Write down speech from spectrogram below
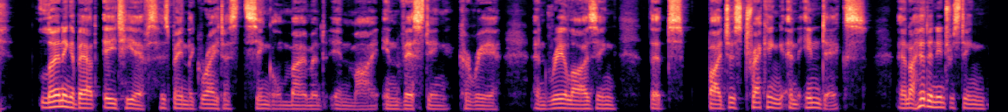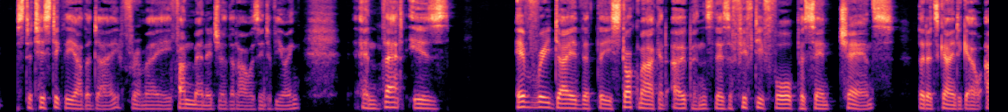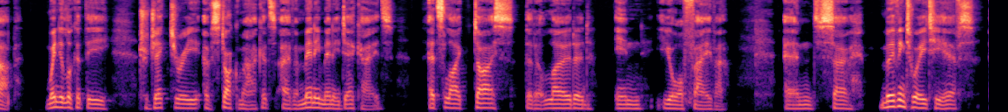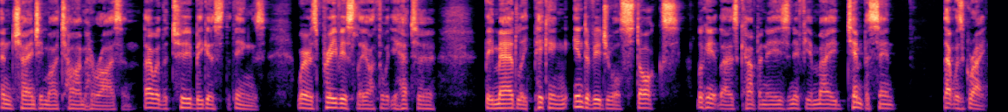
learning about ETFs has been the greatest single moment in my investing career and realizing that by just tracking an index, and I heard an interesting statistic the other day from a fund manager that I was interviewing and that is every day that the stock market opens, there's a 54% chance that it's going to go up. When you look at the trajectory of stock markets over many, many decades, it's like dice that are loaded in your favor. And so moving to ETFs and changing my time horizon, they were the two biggest things. Whereas previously I thought you had to be madly picking individual stocks looking at those companies. And if you made 10%, that was great.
